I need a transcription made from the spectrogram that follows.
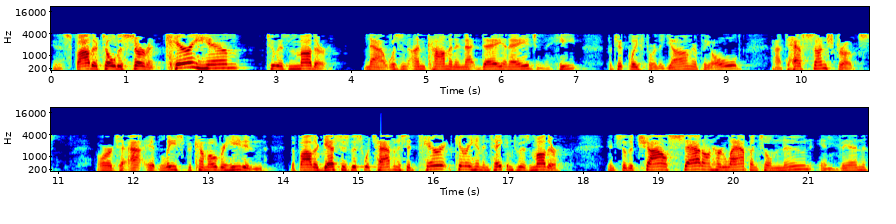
And his father told his servant, Carry him to his mother. Now, it wasn't uncommon in that day and age and the heat, particularly for the young or the old, uh, to have sunstrokes or to at least become overheated. And the father guesses this what's happened. He said, carry him and take him to his mother. And so the child sat on her lap until noon and then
